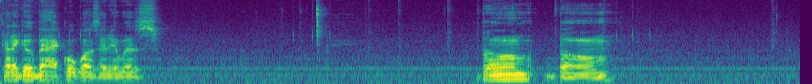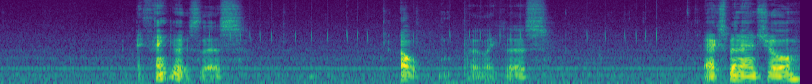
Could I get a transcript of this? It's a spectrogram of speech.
Gotta go back. What was it? It was. Boom, boom. I think it was this. Oh, put it like this. Exponential.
